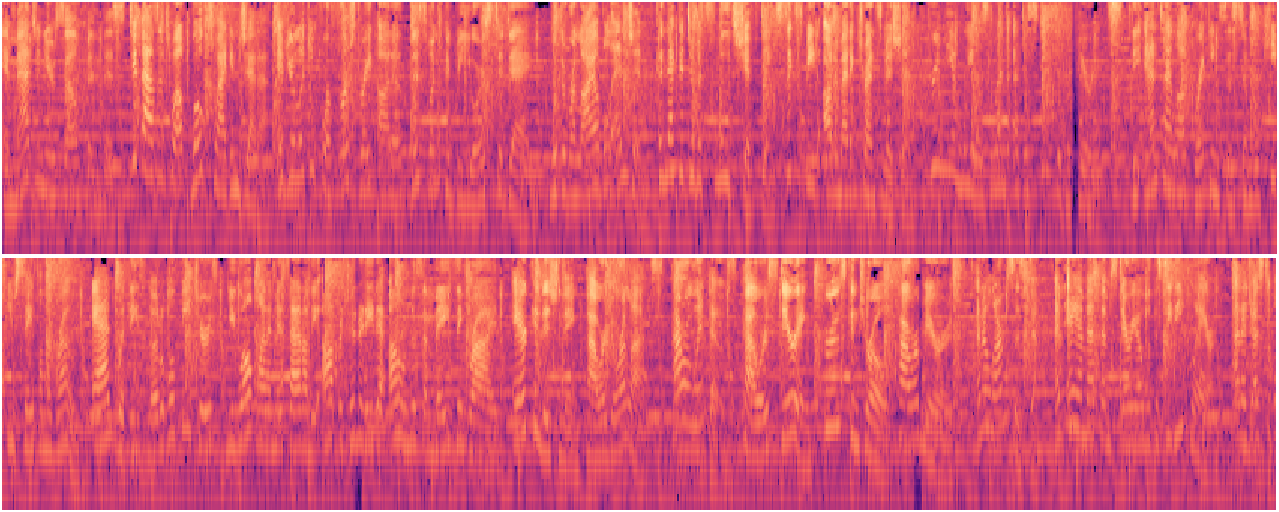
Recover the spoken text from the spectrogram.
Imagine yourself in this 2012 Volkswagen Jetta. If you're looking for a first-rate auto, this one could be yours today. With a reliable engine connected to a smooth shifting six-speed automatic transmission, premium wheels lend a distinctive appearance. The anti-lock braking system will keep you safe on the road. And with these notable features, you won't want to miss out on the opportunity to own this amazing ride. Air conditioning, power door locks, power windows, power steering, cruise control, power mirrors, an alarm system, an AM FM stereo with a CD player, an adjustable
